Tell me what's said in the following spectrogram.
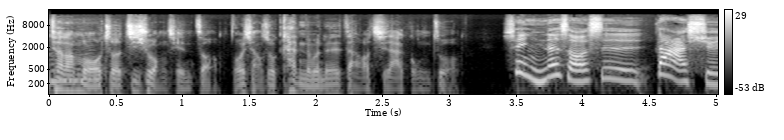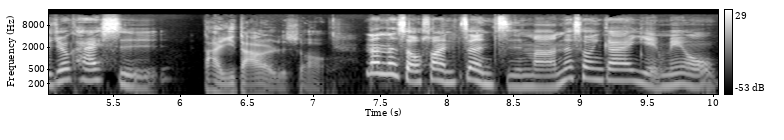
跳到摩托车继续往前走。我想说看能不能再找到其他工作。所以你那时候是大学就开始。大一、大二的时候，那那时候算正职吗？那时候应该也没有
